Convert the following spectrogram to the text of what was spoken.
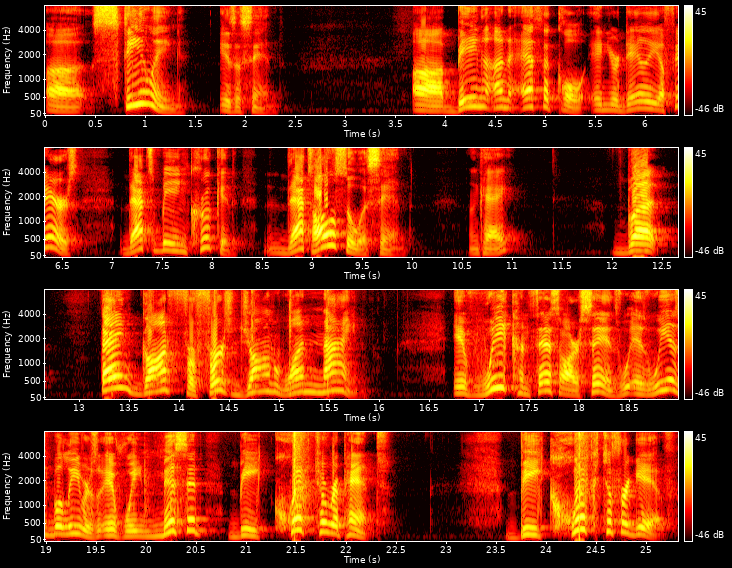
uh, stealing is a sin. Uh, being unethical in your daily affairs, that's being crooked. That's also a sin. Okay? But thank God for 1 John 1 9. If we confess our sins, as we as believers, if we miss it, be quick to repent. Be quick to forgive.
